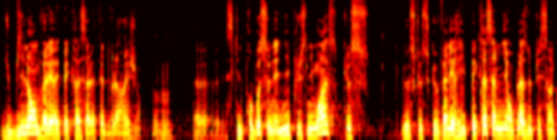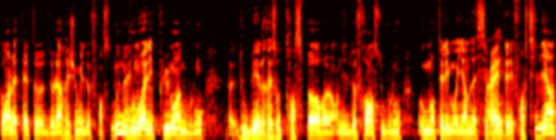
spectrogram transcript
du bilan de Valérie Pécresse à la tête de la région. Mhm. Euh, ce qu'il propose, ce n'est ni plus ni moins que ce, que Valérie Pécresse a mis en place depuis cinq ans à la tête de la région Île-de-France. Nous, nous voulons aller plus loin. Nous voulons euh, doubler le réseau de transport euh, en Île-de-France. Nous voulons augmenter les moyens de la sécurité des franciliens,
